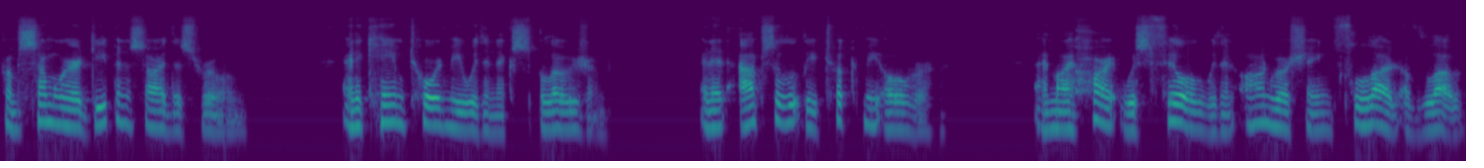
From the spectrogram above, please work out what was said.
from somewhere deep inside this room. And it came toward me with an explosion. And it absolutely took me over and my heart was filled with an onrushing flood of love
